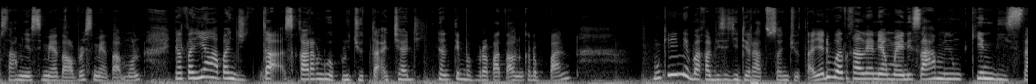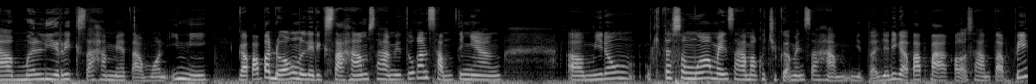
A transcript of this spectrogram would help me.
sahamnya si Metaverse Metamon. Yang tadinya 8 juta sekarang 20 juta. Jadi nanti beberapa tahun ke depan mungkin ini bakal bisa jadi ratusan juta. Jadi buat kalian yang main di saham mungkin bisa melirik saham Metamon ini. Gak apa-apa dong melirik saham. Saham itu kan something yang um, you know kita semua main saham aku juga main saham gitu. Jadi gak apa-apa kalau saham. Tapi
